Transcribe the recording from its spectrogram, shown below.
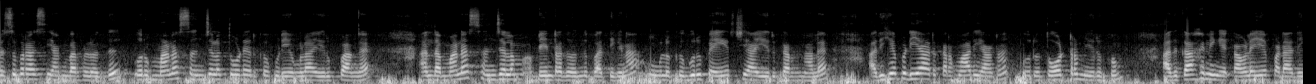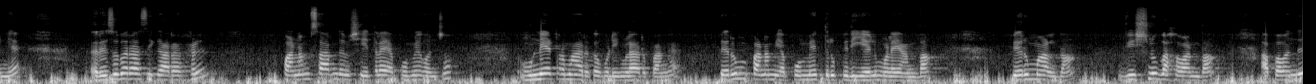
ரிசபராசி அன்பர்கள் வந்து ஒரு மன சஞ்சலத்தோடு இருக்கக்கூடியவங்களாக இருப்பாங்க. அந்த மன சஞ்சலம் அப்படின்றது வந்து பார்த்திங்கன்னா உங்களுக்கு குரு பயிற்சியாக இருக்கிறதுனால அதிகப்படியாக இருக்கிற மாதிரியான ஒரு தோற்றம் இருக்கும். அதுக்காக நீங்கள் கவலையே படாதீங்க. ரிசபராசிக்காரர்கள் பணம் சார்ந்த விஷயத்தில் எப்போவுமே கொஞ்சம் முன்னேற்றமாக இருக்கக்கூடியவங்களா இருப்பாங்க. பெரும் பணம் எப்போவுமே திருப்பதி ஏழுமலையான் தான். பெருமாள் தான். விஷ்ணு பகவான் தான். அப்போ வந்து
